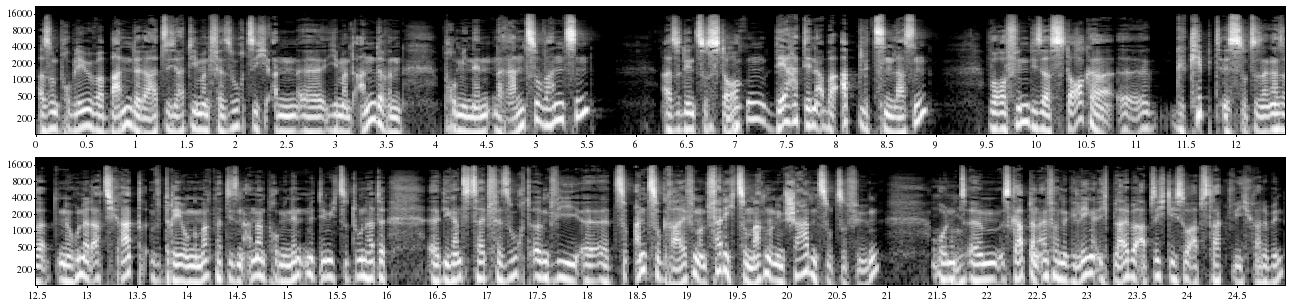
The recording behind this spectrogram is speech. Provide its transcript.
also ein Problem über Bande. Da hat sich hat jemand versucht, sich an äh, jemand anderen Prominenten ranzuwanzen, also den zu stalken. Mhm. Der hat den aber abblitzen lassen, woraufhin dieser Stalker äh, gekippt ist sozusagen, also hat eine 180-Grad-Drehung gemacht, hat diesen anderen Prominenten, mit dem ich zu tun hatte, äh, die ganze Zeit versucht irgendwie äh, zu, anzugreifen und fertig zu machen und ihm Schaden zuzufügen. Und mhm. ähm, es gab dann einfach eine Gelegenheit, ich bleibe absichtlich so abstrakt, wie ich gerade bin.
